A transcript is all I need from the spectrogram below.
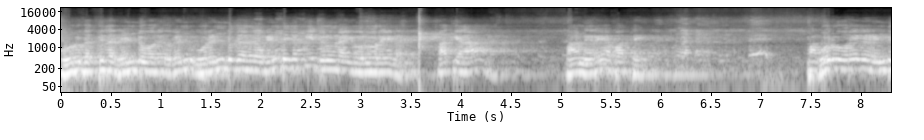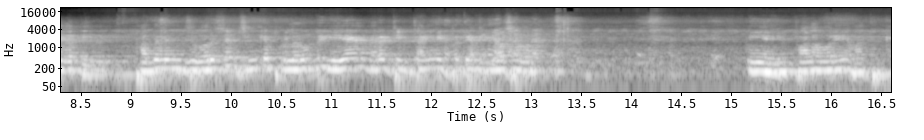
ஒரு கத்தில ரெண்டு ஒரு ரெண்டு ரெண்டு க- ரெண்டு கத்தியை சொல்லுறாங்க ஒரு உரையில. பாத்தியா நான் நிறைய பார்த்தேன். ஒரு உரையில ரெண்டு கத்தி. பதினஞ்சு வருஷம் சிங்கப்பூர்ல இருந்து ஏன் விரட்டி விட்டாங்கன்னு இப்பத்தி எனக்கு யோசனை. நீ பல முறையே பார்த்திருக்க.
